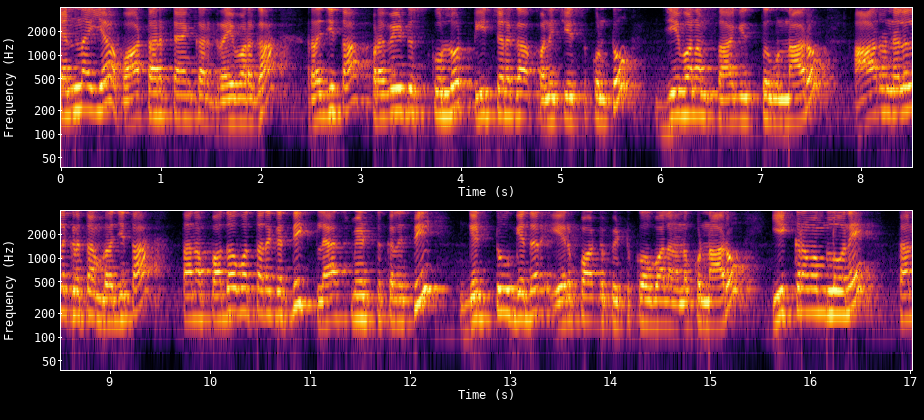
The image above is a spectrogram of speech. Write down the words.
చెన్నయ్య వాటర్ ట్యాంకర్ డ్రైవర్గా రజిత ప్రైవేటు స్కూల్లో టీచర్గా పనిచేసుకుంటూ జీవనం సాగిస్తూ ఉన్నారు. ఆరు నెలల క్రితం రజిత తన పదవ తరగతి క్లాస్మేట్స్ కలిసి గెట్ టుగెదర్ ఏర్పాటు పెట్టుకోవాలని అనుకున్నారు. ఈ క్రమంలోనే తన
